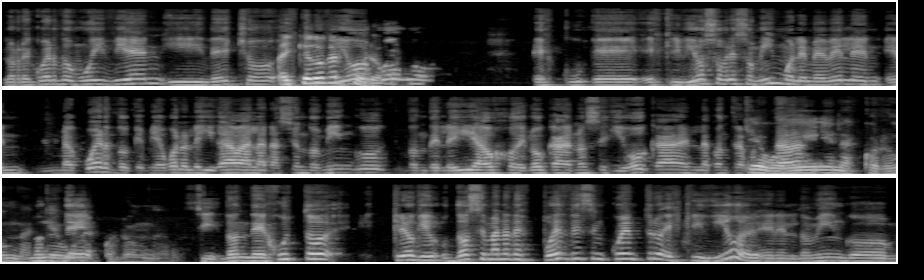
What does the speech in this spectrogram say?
Lo recuerdo muy bien y de hecho Ahí quedó Carcuro. Luego, escu, eh, escribió sobre eso mismo el MBL en, en, me acuerdo que mi abuelo le llegaba a La Nación Domingo, donde leía Ojo de Loca no se equivoca en la contraportada. Qué buenas columnas, donde, qué buenas columnas. Sí, donde justo creo que dos semanas después de ese encuentro escribió en el domingo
